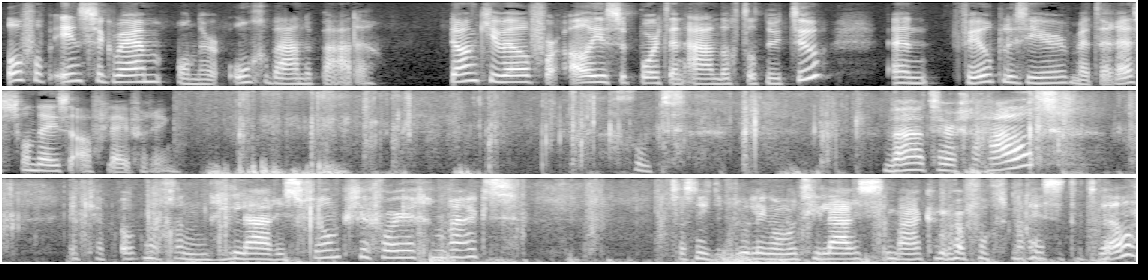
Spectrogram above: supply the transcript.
of op Instagram onder Ongebaande Paden. Dankjewel voor al je support en aandacht tot nu toe en veel plezier met de rest van deze aflevering. Goed. Water gehaald. Ik heb ook nog een hilarisch filmpje voor je gemaakt. Het was niet de bedoeling om het hilarisch te maken, maar volgens mij is het dat wel.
